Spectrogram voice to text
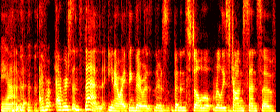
And ever ever since then, you know, I think there was there's been instilled a really strong sense of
